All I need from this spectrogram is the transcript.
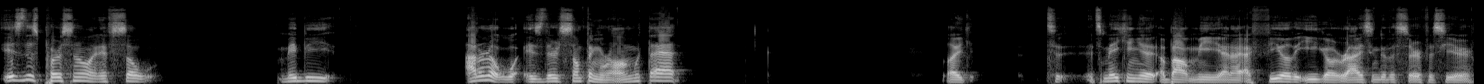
Is this personal? And if so maybe i don't know is there something wrong with that? Like to it's making it about me and I, I feel the ego rising to the surface here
